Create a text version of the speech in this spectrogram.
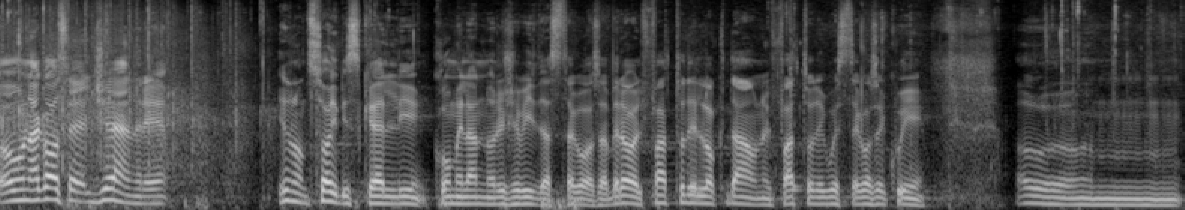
una cosa del genere, io non so i pischelli come l'hanno recepita sta cosa, però il fatto del lockdown, il fatto di queste cose qui, um,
